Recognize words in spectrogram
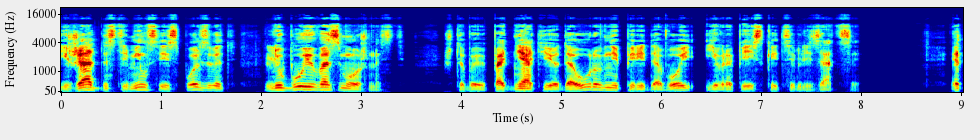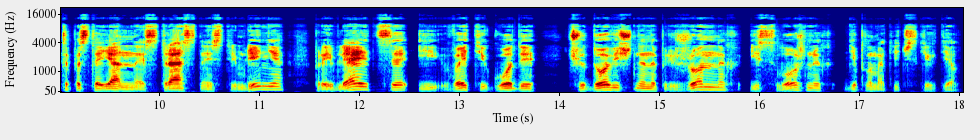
и жадно стремился использовать любую возможность, чтобы поднять ее до уровня передовой европейской цивилизации. Это постоянное страстное стремление проявляется и в эти годы чудовищно напряженных и сложных дипломатических дел.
